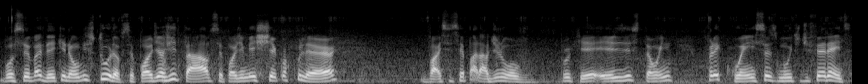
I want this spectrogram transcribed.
você vai ver que não mistura. Você pode agitar, você pode mexer com a colher, vai se separar de novo, porque eles estão em frequências muito diferentes.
